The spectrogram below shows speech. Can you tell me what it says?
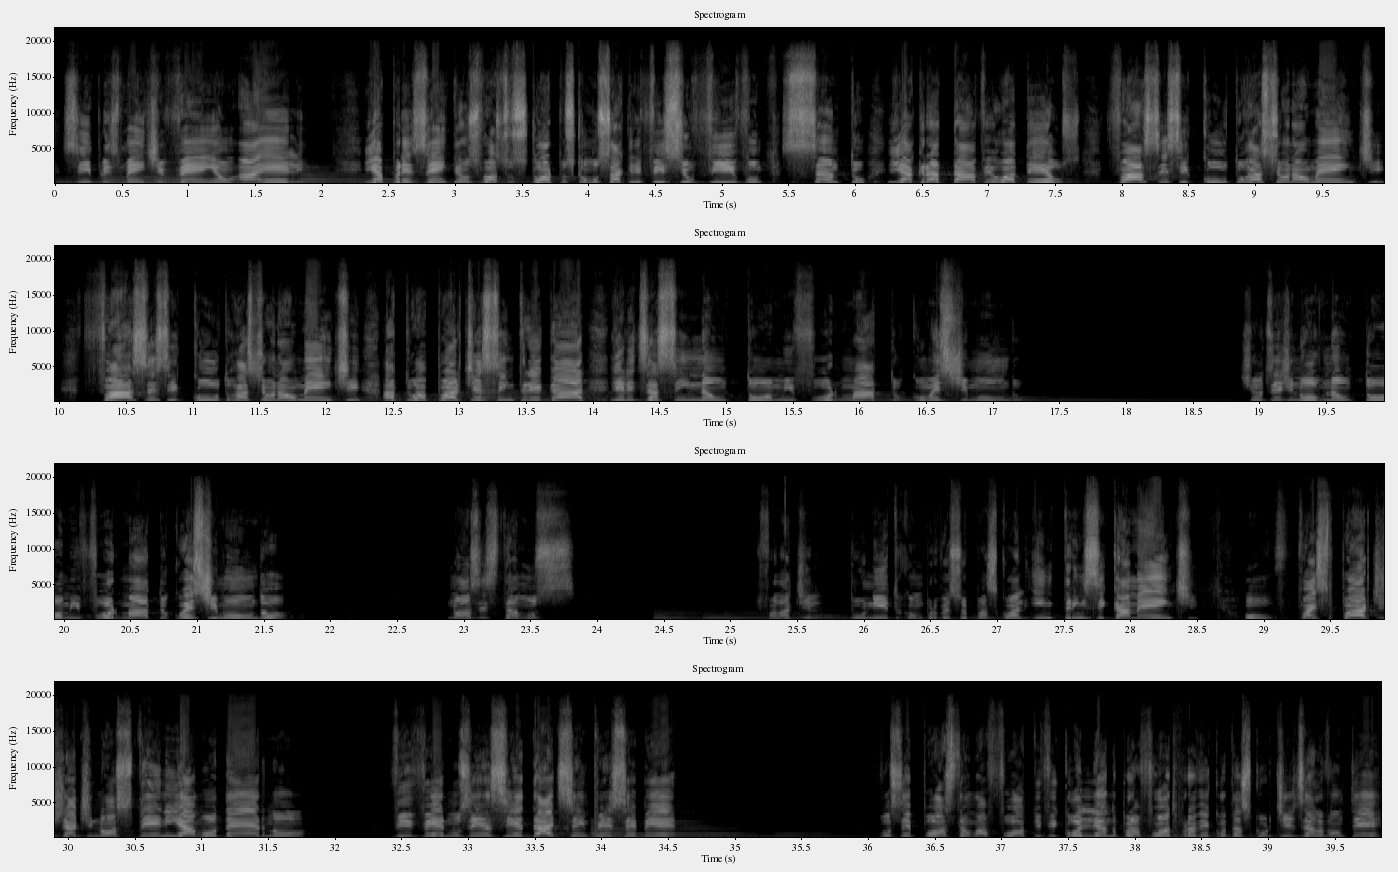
simplesmente venham a Ele e apresentem os vossos corpos como sacrifício vivo, santo e agradável a Deus. Faça esse culto racionalmente, faça esse culto racionalmente. A tua parte é se entregar. E ele diz assim: não tome formato com este mundo. Deixa eu dizer de novo: não tome formato com este mundo. Nós estamos falar de bonito como o professor Pascoal, intrinsecamente, ou faz parte já de nosso DNA moderno vivermos em ansiedade sem perceber. Você posta uma foto e fica olhando para a foto para ver quantas curtidas elas vão ter.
